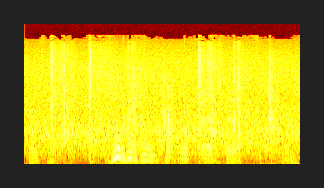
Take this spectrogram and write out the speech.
straight through. Not wood, uh, dirt. Um,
